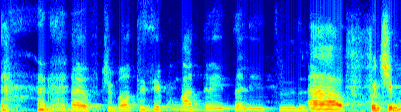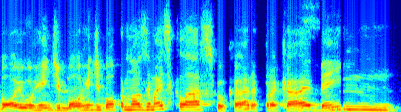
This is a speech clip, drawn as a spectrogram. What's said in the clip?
É, o futebol tem sempre uma treta ali e tudo. Ah, o futebol e o handball. O handball pra nós é mais clássico, cara. Pra cá é bem.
